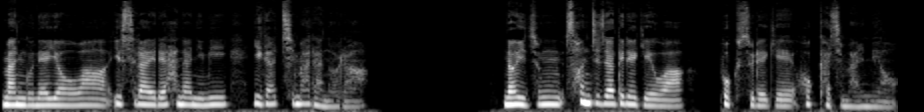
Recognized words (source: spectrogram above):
만군의 여호와 이스라엘의 하나님이 이같이 말하노라. 너희 중 선지자들에게와 복술에게 혹하지 말며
